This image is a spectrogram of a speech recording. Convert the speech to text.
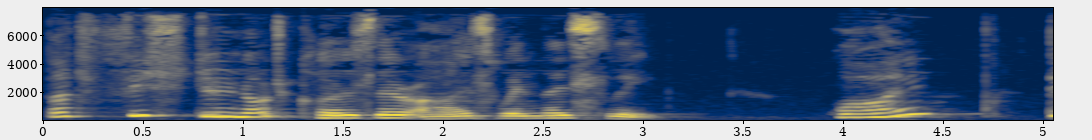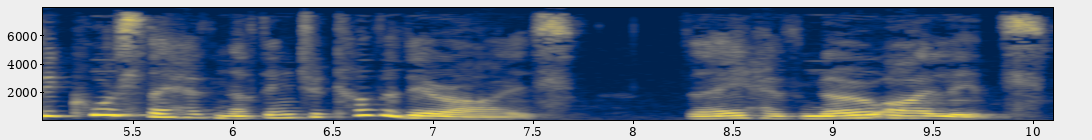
But fish do not close their eyes when they sleep. Why? Because they have nothing to cover their eyes. They have no eyelids.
